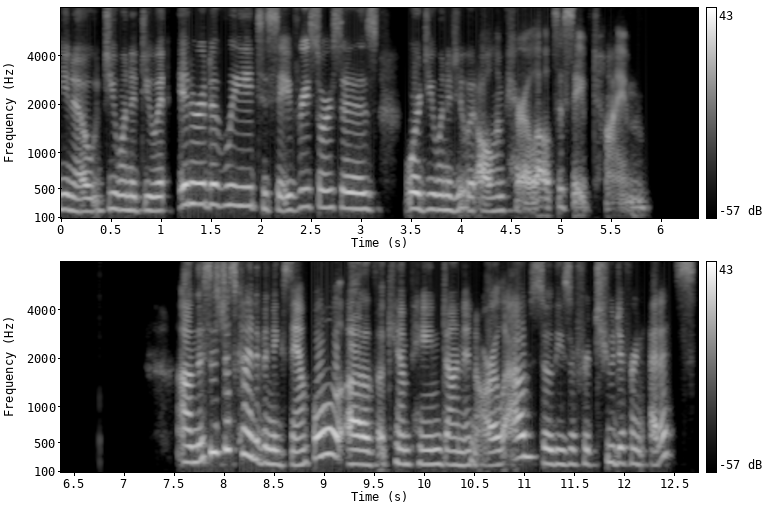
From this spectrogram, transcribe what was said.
you know, do you want to do it iteratively to save resources or do you want to do it all in parallel to save time? Um, this is just kind of an example of a campaign done in our lab. So these are for two different edits.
